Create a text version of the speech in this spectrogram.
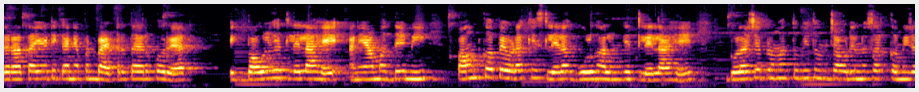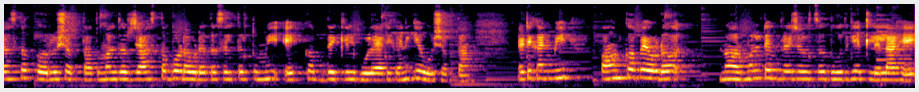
तर आता या ठिकाणी आपण बॅटर तयार करूयात. एक बाउल घेतलेला आहे आणि यामध्ये मी पाऊन कप एवढा किसलेला गूळ घालून घेतलेला आहे. गुळाचे प्रमाण तुम्ही तुमच्या आवडीनुसार कमी जास्त करू शकता. तुम्हाला जर जास्त गोड आवडत असेल तर तुम्ही एक कप देखील गुळ या ठिकाणी घेऊ शकता. या ठिकाणी मी पाऊन कप एवढं नॉर्मल टेम्परेचरचं दूध घेतलेलं आहे.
